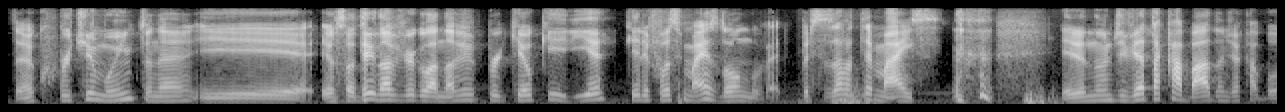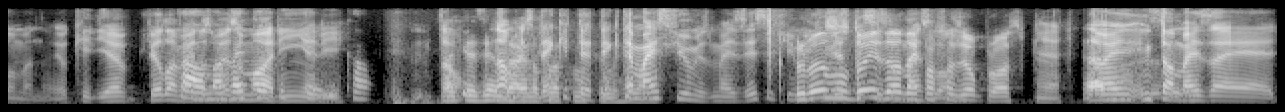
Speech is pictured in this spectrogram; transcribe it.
Então eu curti muito, né? E eu só dei 9,9 porque eu queria que ele fosse mais longo, velho. Precisava ter mais. ele não devia estar acabado onde acabou, mano. Eu queria pelo menos Calma, mais vai uma horinha filme, ali. calma. Então, não, mas tem que ter, tem filme, que ter mais filmes, mas esse filme Pelo menos uns dois anos aí mais pra longo. fazer o próximo. É. É, Não, é- mas- então, mas é,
